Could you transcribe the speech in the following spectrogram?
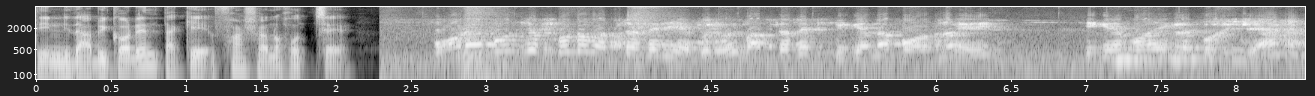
তিনি দাবি করেন তাকে ফাঁসানো হচ্ছে। ওরা বলছে ছোট বাচ্চাদের ইয়ে করে ওই বাচ্চাদের ঠিকানা পড়ানো এই ঠিকানা পড়া এগুলো করেছে হ্যাঁ।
